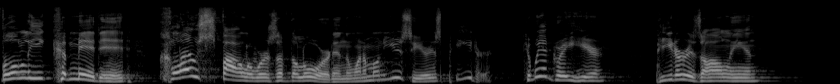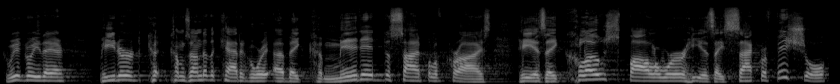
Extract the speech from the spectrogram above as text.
fully committed, close followers of the Lord. And the one I'm going to use here is Peter. Can we agree here? Peter is all in. Can we agree there? Peter c- comes under the category of a committed disciple of Christ. He is a close follower. He is a sacrificial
